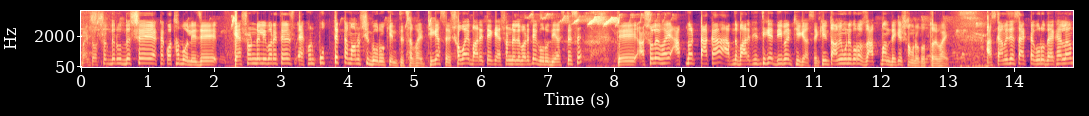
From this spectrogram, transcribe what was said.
ভাই, দর্শকদের উদ্দেশ্যে একটা কথা বলি যে ক্যাশ অন ডেলিভারিতে এখন প্রত্যেকটা মানুষই গরু কিনতেছে ভাই, ঠিক আছে? সবাই বাড়িতে ক্যাশ অন ডেলিভারিতে গরু দিয়ে আসতেছে। তো আসলে ভাই, আপনার টাকা আপনি বাড়িতে থেকে দিবেন ঠিক আছে, কিন্তু আমি মনে করো জাতমান দেখে সংগ্রহ করতে হয় ভাই। আজকে আমি যে চারটা গরু দেখালাম,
